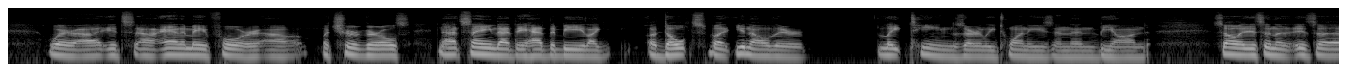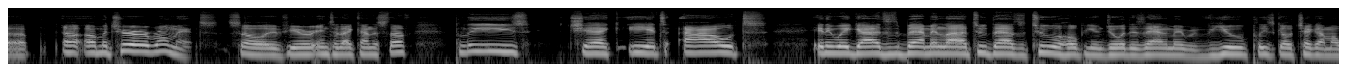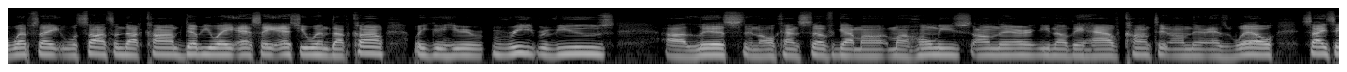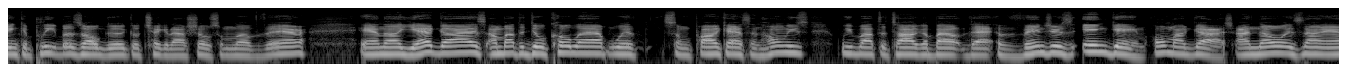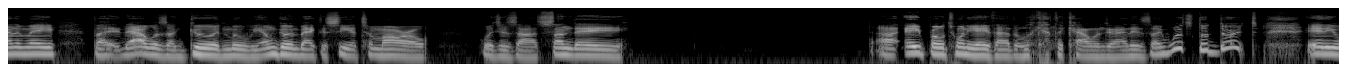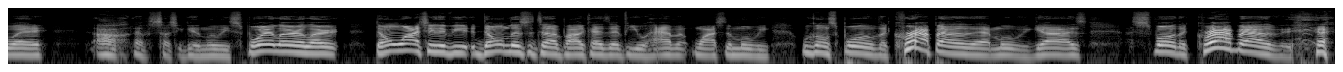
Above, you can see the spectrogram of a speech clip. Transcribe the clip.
Where uh, it's uh, anime for uh, mature girls. Not saying that they had to be like adults, but you know they're late teens, early twenties, and then beyond. So it's in a it's a, a, a mature romance. So if you're into that kind of stuff, please check it out. Anyway, guys, this is Batman Live 2002. I hope you enjoyed this anime review. Please go check out my website, wasasum.com, W A S A S U M.com, where you can hear read reviews uh, lists and all kinds of stuff. Got my my homies on there. You know they have content on there as well. Site's incomplete, but it's all good. Go check it out. Show some love there. And uh, yeah, guys, I'm about to do a collab with some podcasts and homies. We about to talk about that Avengers Endgame. Oh my gosh, I know it's not anime, but that was a good movie. I'm going back to see it tomorrow, which is uh, Sunday uh, April 28th. I had to look at the calendar and it's like, what's the date? Anyway, oh, that was such a good movie. Spoiler alert. Don't watch it if you don't listen to that podcast if you haven't watched the movie. We're gonna spoil the crap out of that movie, guys. Spoil the crap out of it.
